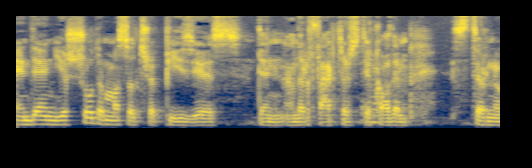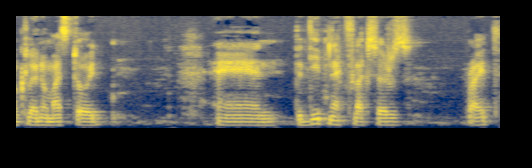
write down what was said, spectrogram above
And then your shoulder muscle trapezius. Then other factors they yeah. call them sternocleidomastoid, and the deep neck flexors right?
